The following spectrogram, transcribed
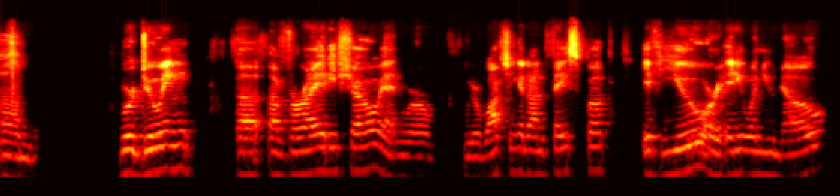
Um, we're doing a, a, variety show and we're we're watching it on facebook. If you or anyone you know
